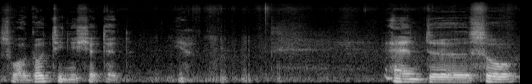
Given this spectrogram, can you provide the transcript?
So I got initiated. Yeah. And uh, so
